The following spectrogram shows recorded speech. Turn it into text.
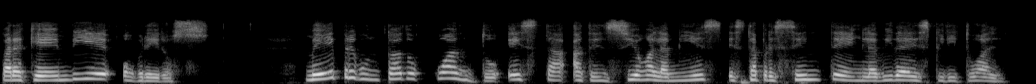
para que envíe obreros. Me he preguntado cuánto esta atención a la mies está presente en la vida espiritual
